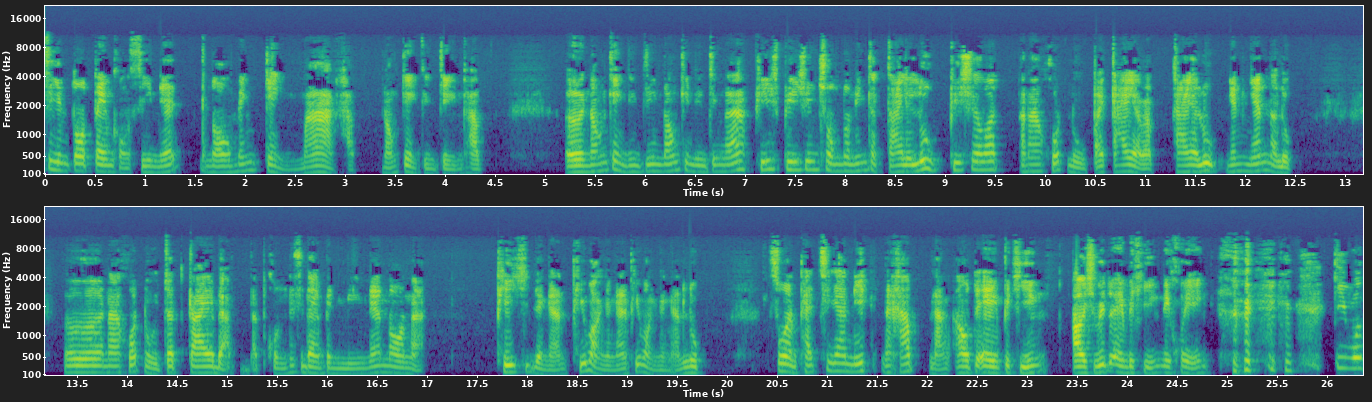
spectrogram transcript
scene ตัวเต็มของ scene เนี้ย น้องแม่งเก่งมากครับ น้องเก่งจริง ๆครับเออ น้องเก่งจริง ๆ น้องเก่งจริง ๆ นะ พี่พี่ชื่นชมตัวนี้จากใจเลยลูก พี่เชื่อว่าอนาคตหนูไปไกลอะแบบไกลอะลูกเงี้ยๆนะลูก เอออนาคตหนูจะไกลแบบแบบคนที่แสดงเป็นมิงแน่นอนอะ พี่คิดอย่างนั้น พี่หวังอย่างนั้น พี่หวังอย่างนั้นลูก ส่วนแพทชยานิดนะครับ หลังเอาตัวเองไปทิ้ง เอาชีวิตตัวเองไปทิ้งในเคว้งคิดว่า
